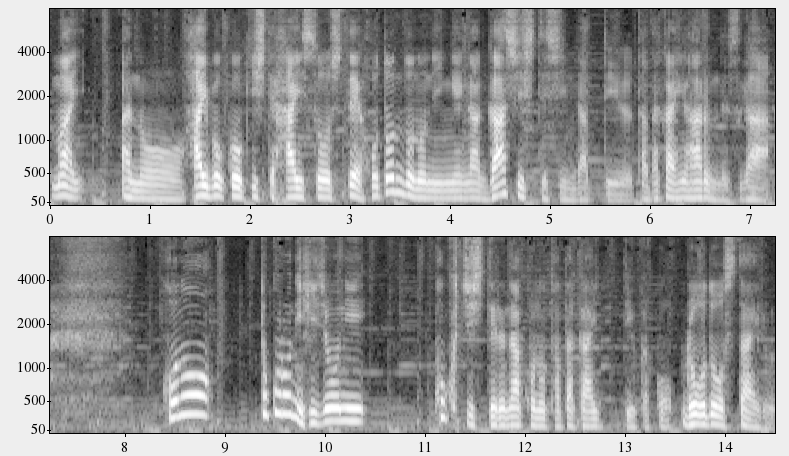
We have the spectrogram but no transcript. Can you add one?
まああの敗北を喫して敗走してほとんどの人間が餓死して死んだっていう戦いがあるんですがこのところに非常に告知してるなこの戦いっっていうかこう労働スタイル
